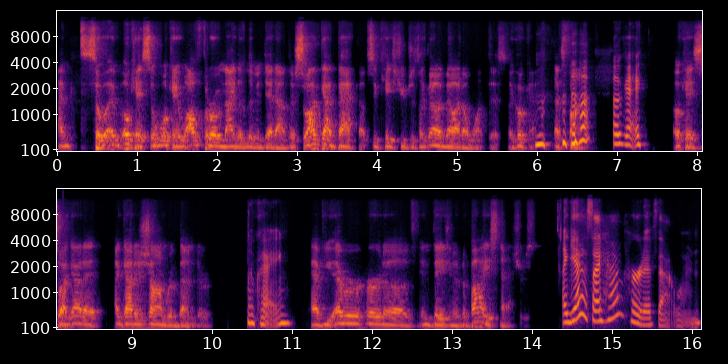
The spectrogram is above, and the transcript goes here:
I'm so uh, okay. So okay, well, I'll throw Night of Living Dead out there. So I've got backups in case you're just like, oh no, I don't want this. Like, okay, that's fine. okay. okay, so I got a I got a genre bender. Okay. Have you ever heard of Invasion of the Body Snatchers? I guess I have heard of that one.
